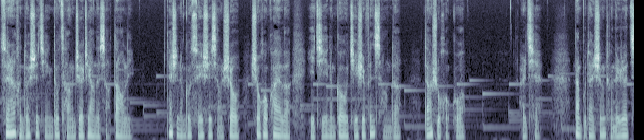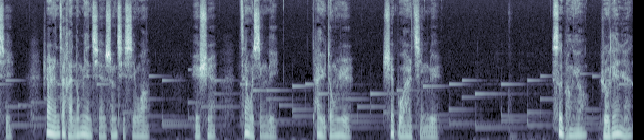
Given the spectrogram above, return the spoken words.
虽然很多事情都藏着这样的小道理，但是能够随时享受收获快乐，以及能够及时分享的，当属火锅。而且，那不断升腾的热气，让人在寒冬面前升起希望。于是，在我心里，他与冬日是不二情侣。似朋友，如恋人。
